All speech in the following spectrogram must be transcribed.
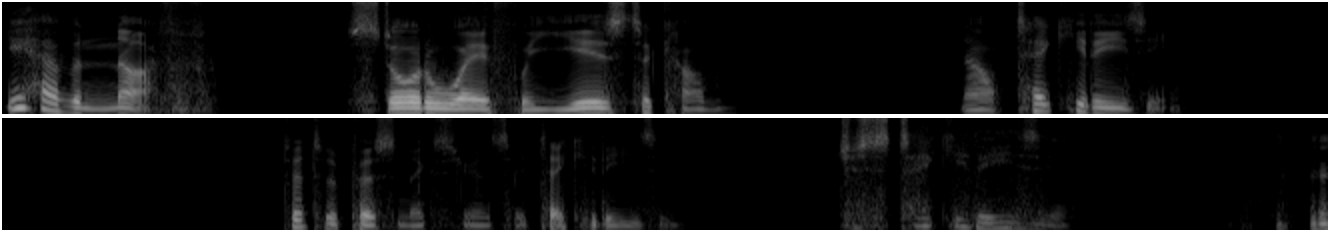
you have enough stored away for years to come. Now take it easy. Turn to the person next to you and say, Take it easy. Just take it easy.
